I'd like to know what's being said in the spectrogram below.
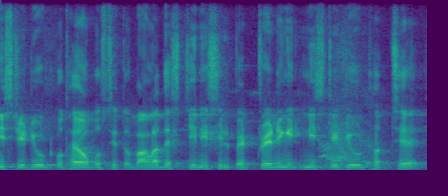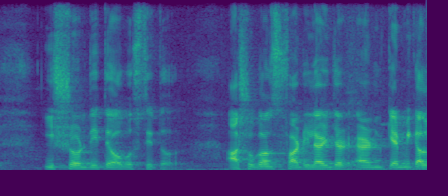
ইনস্টিটিউট কোথায় অবস্থিত? বাংলাদেশ চিনি শিল্পের ট্রেনিং ইনস্টিটিউট হচ্ছে ঈশ্বরদীতে অবস্থিত। Ashuganj fertiliser and chemical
